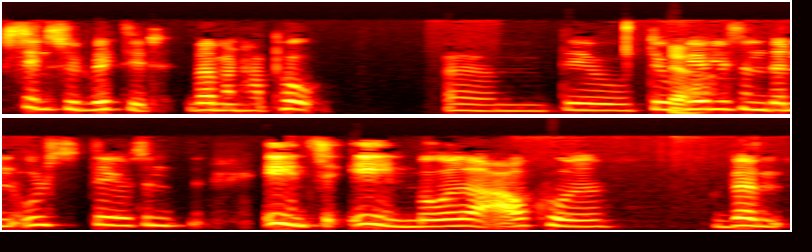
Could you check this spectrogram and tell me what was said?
sindssygt vigtigt, hvad man har på. Um, det er jo, det er jo Ja. virkelig sådan den det er jo sådan en til en måde at afkode, hvem,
